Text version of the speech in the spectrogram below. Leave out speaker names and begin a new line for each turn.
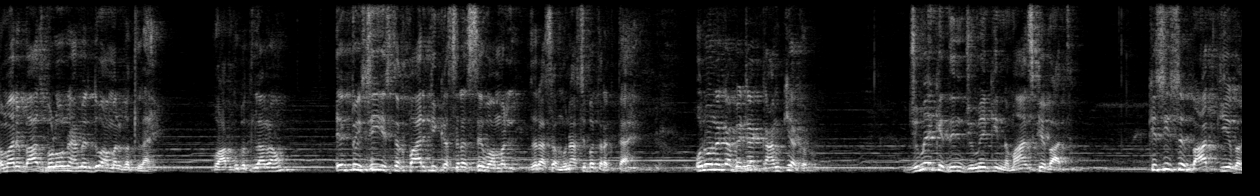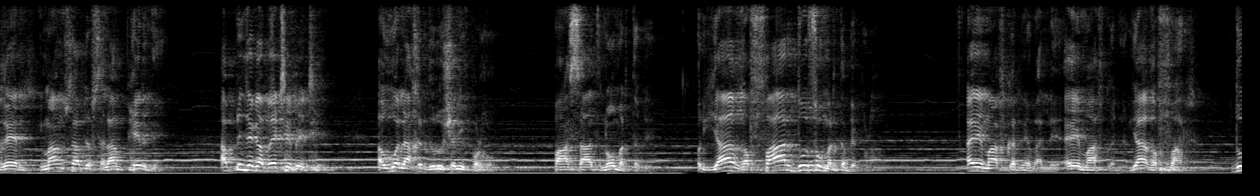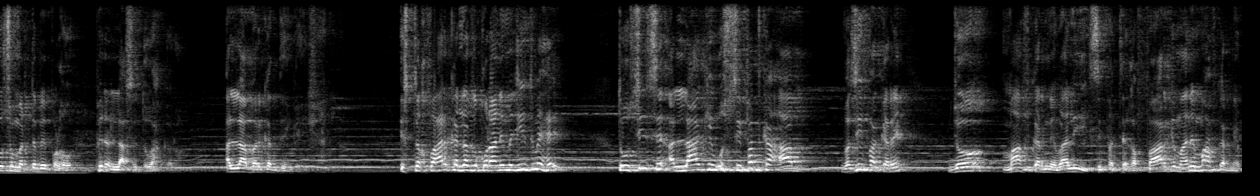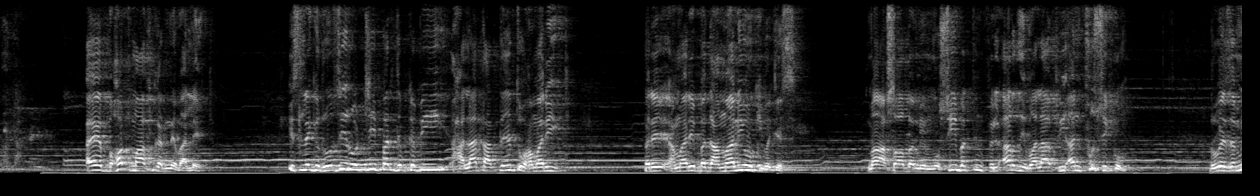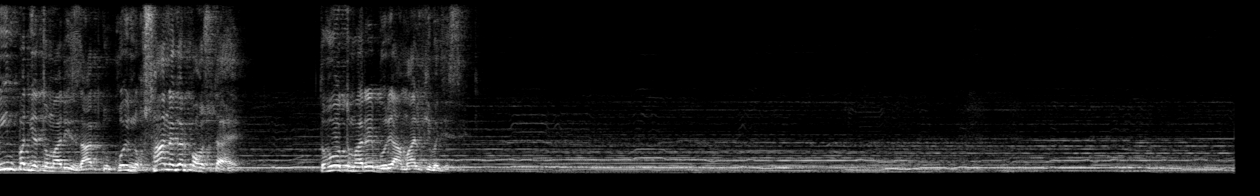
तो हमारे बास बड़ों ने हमें दो अमल बतलाए। वो आपको बतला रहा हूँ। एक तो इसी इस्तफार की कसरत से वो अमल ज़रा सा मुनासिबत रखता है। उन्होंने कहा, बेटा काम किया करो। जुमे के दिन, जुमे की नमाज़ के बाद किसी से बात किए बगैर इमाम साहब जब सलाम फेर दें, अपनी जगह बैठे बैठे अव्वल, आखिर दुरू शरीफ पढ़ो। पाँच, सात, नौ मरतबे। और या गफ्फार दो सौ मरतबे पढ़ो। अय माफ़ करने वाले अय माफ़ करने या गफ्फार, दो सौ मरतबे पढ़ो, फिर अल्लाह से दुआ करो। अल्लाह बरकत देंगे इन इस्तफार का लफ्ज़ कुरान मजीद में है। तो उसी से अल्लाह की उस सिफत का आप वजीफ़ा करें, जो माफ़ करने वाली सिफत है। गफ्फार के माने माफ़ करने वाला। अय बहुत माफ़ करने वाले। इसलिए कि रोज़ी रोटी पर जब कभी हालात आते हैं तो हमारी परे, हमारी बदामालियों की वजह से मुसीबत फिल अर्द अनफुसिकुम। रुए ज़मीन पर या तुम्हारी ज़ात को कोई नुकसान अगर पहुँचता है तो वो तुम्हारे बुरे अमाल की वजह से।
